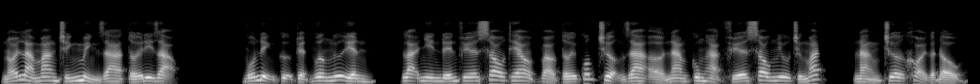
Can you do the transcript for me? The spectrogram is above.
nói là mang chính mình ra tới đi dạo. Vốn định cự tuyệt Vương Ngự Yên, lại nhìn đến phía sau theo vào tới quốc trượng ra ở Nam Cung Hạc phía sau như trứng mắt, nàng chưa khỏi gật đầu.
